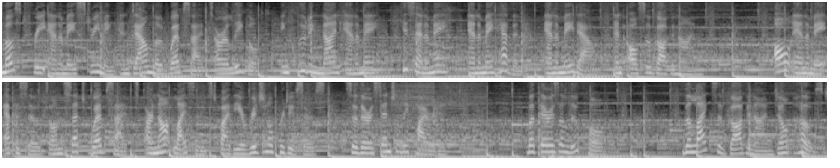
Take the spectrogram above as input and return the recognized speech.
Most free anime streaming and download websites are illegal, including 9 Anime, Kiss Anime, Anime Heaven, Anime DAO, and also GoGoAnime. All anime episodes on such websites are not licensed by the original producers, so they're essentially pirated. But there is a loophole. The likes of GoGoAnime don't host,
